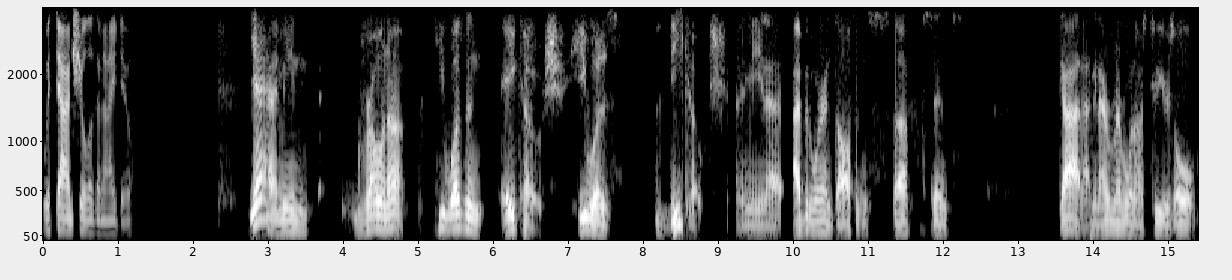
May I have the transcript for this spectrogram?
with Don Shula than I do. Yeah, I mean, growing up, he wasn't a coach. He was the coach. I mean, I, I've been wearing Dolphins stuff since God. I mean, I remember when I was two years old,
